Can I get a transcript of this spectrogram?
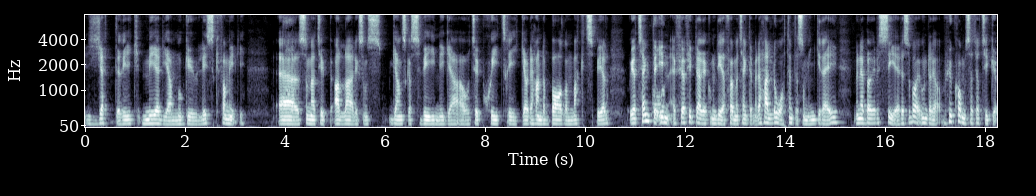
jätterik mediamogulisk familj. Eh, Som är typ, alla är liksom ganska sviniga och typ skitrika och det handlar bara om maktspel. Och jag tänkte in, för jag fick det här rekommenderat för mig och tänkte men det här låter inte som min grej. Men när jag började se det så bara undrade jag, hur kommer det sig att jag tycker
